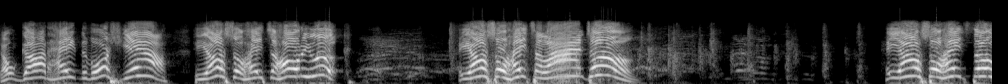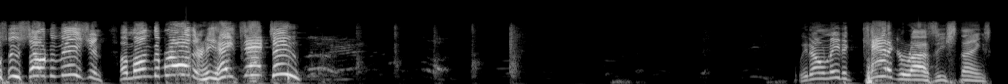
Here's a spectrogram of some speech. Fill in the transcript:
Don't God hate divorce? Yeah. He also hates a haughty look. He also hates a lying tongue. He also hates those who sow division among the brethren. He hates that too. We don't need to categorize these things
